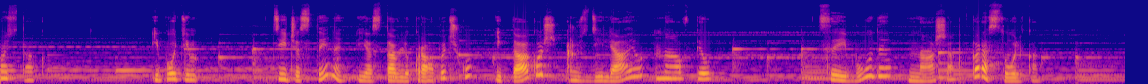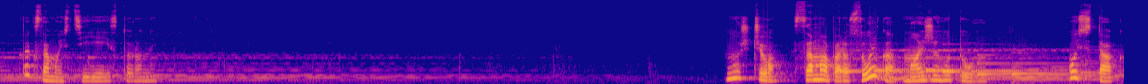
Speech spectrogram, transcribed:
Ось так. І потім ці частини я ставлю крапочку і також розділяю навпіл. Це і буде наша парасолька. Так само і з цієї сторони. Ну що, сама парасолька майже готова. Ось так.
